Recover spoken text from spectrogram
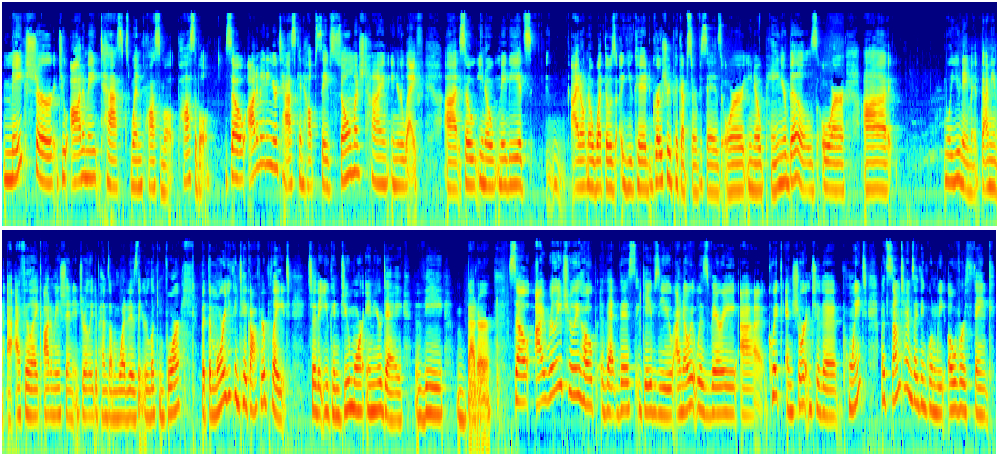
Make sure to automate tasks when possible. Possible. So, automating your tasks can help save so much time in your life. Uh, so, you know, maybe it's I don't know what those you could grocery pickup services or you know paying your bills or uh, well, you name it. I mean, I feel like automation, it really depends on what it is that you're looking for. But the more you can take off your plate so that you can do more in your day, the better. So, I really truly hope that this gives you. I know it was very uh, quick and short and to the point, but sometimes I think when we overthink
